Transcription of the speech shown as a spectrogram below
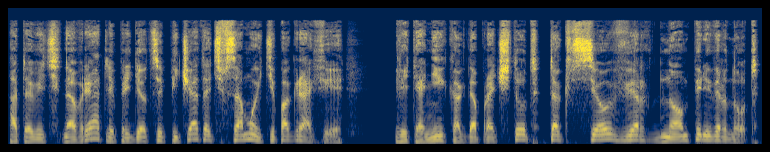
А то ведь навряд ли придется печатать в самой типографии. Ведь они, когда прочтут, так все вверх дном перевернут.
